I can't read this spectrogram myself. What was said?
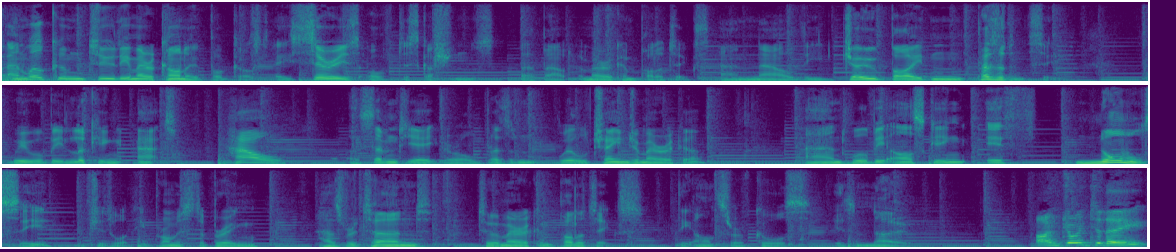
and welcome to the Americano podcast, a series of discussions about American politics and now the Joe Biden presidency. We will be looking at how a 78 year old president will change America, and we'll be asking if normalcy, which is what he promised to bring, has returned to American politics. The answer, of course, is no. I'm joined today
